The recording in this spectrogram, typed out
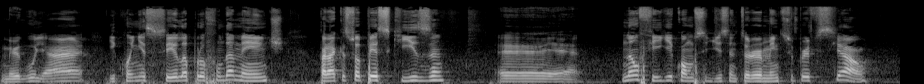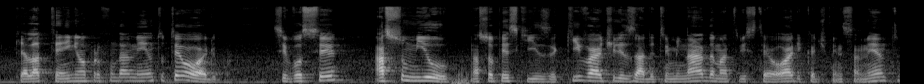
mergulhar e conhecê-la profundamente para que a sua pesquisa é, não fique, como se disse anteriormente, superficial, que ela tenha um aprofundamento teórico. Se você assumiu na sua pesquisa que vai utilizar determinada matriz teórica de pensamento,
